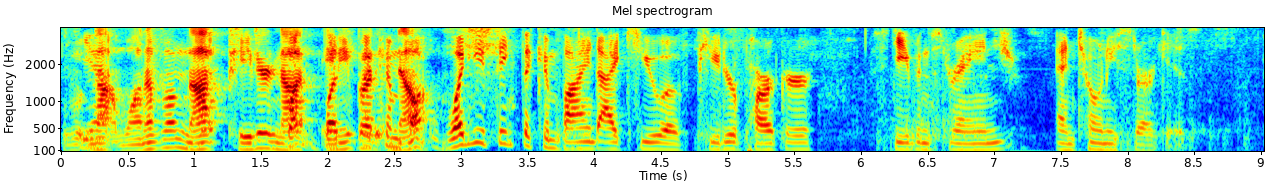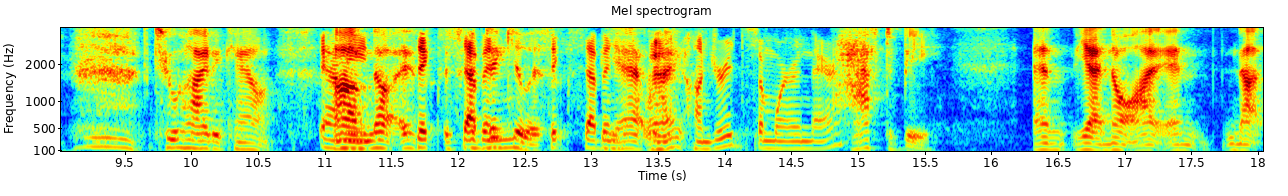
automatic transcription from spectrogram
Yeah. Not one of them. Not Peter. Not anybody. combi- no. What do you think the combined IQ of Peter Parker, Stephen Strange, and Tony Stark is? Too high to count. I Um, mean, no, it's- six, it's seven, ridiculous. six, seven, Yeah, eight right. hundred, somewhere in there. have to be and yeah no i and not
